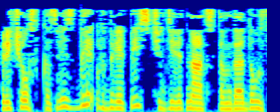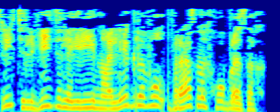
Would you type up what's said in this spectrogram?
Прическа звезды в 2019 году зрители видели Ирину Аллегрову в разных образах.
